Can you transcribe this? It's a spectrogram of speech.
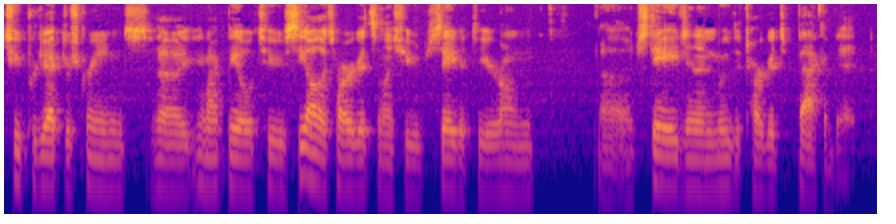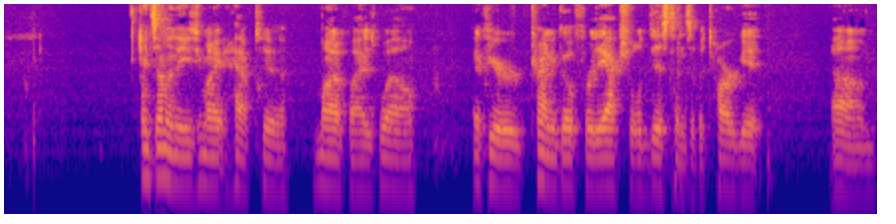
two projector screens. Uh, you're not going to be able to see all the targets unless you save it to your own uh, stage and then move the targets back a bit. And some of these you might have to modify as well if you're trying to go for the actual distance of a target. Um,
